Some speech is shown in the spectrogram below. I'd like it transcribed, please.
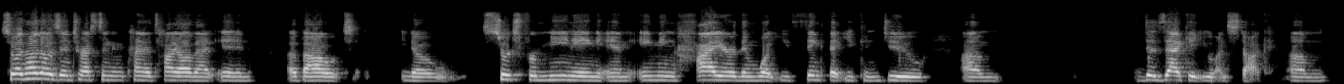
so I thought that was interesting and kind of tie all that in about, you know, search for meaning and aiming higher than what you think that you can do. Um, does that get you unstuck? Um,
